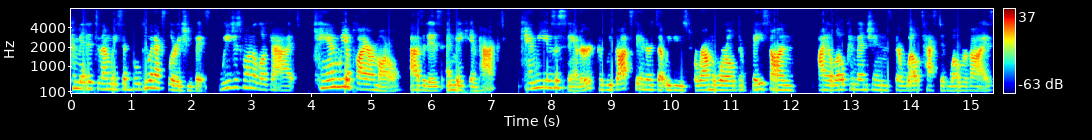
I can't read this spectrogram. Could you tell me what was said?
committed to them, we said, we'll do an exploration phase. We just want to look at can we apply our model as it is and make impact? Can we use a standard? Because we've got standards that we've used around the world. They're based on ILO conventions, they're well tested, well revised.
